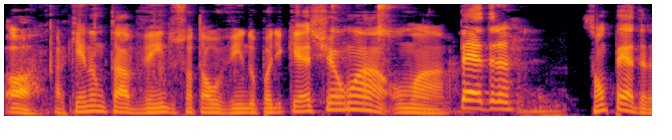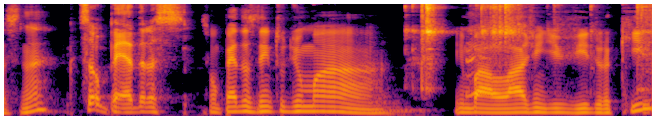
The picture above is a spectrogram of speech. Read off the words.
Ó, pra quem não tá vendo, só tá ouvindo o podcast, é uma, uma... Pedra. São pedras, né? São pedras. São pedras dentro de uma embalagem de vidro aqui.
